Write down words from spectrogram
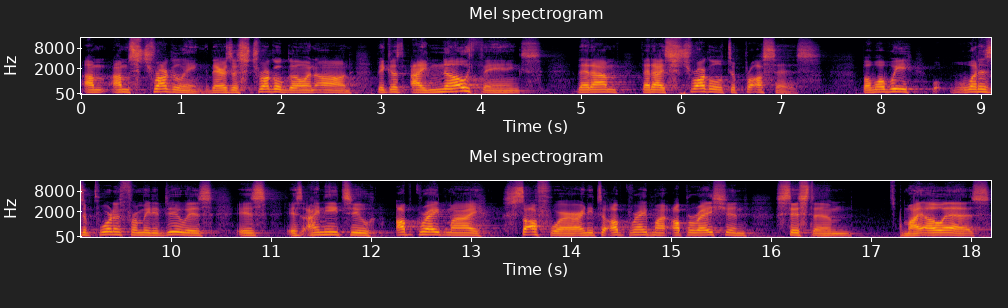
I'm, I'm struggling. There's a struggle going on because I know things that, I'm, that I struggle to process. But what, we, what is important for me to do is, is, is I need to upgrade my software, I need to upgrade my operation system, my OS,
